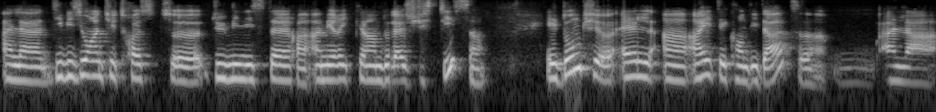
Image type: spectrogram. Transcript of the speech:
à la division antitrust du ministère américain de la justice. Et donc, elle a, a été candidate à la,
